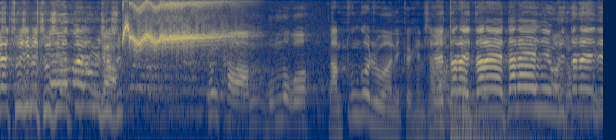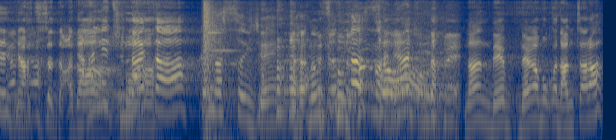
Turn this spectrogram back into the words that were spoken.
야 조심해 조심해. 뜨거우면 조심 형다못 먹어. 난쁜 거 좋아하니까 괜찮아. 야 따라해 따라해 따라해야 돼 우리 따라해야 돼야 진짜 나다 한입 준다 했다 끝났어 이제. 넌 끝났어. 난 내, 내가 먹고 남자라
